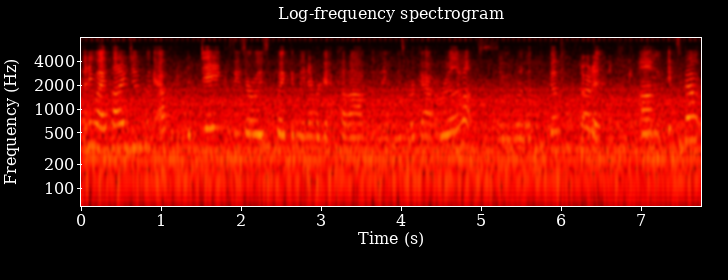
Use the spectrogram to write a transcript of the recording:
But anyway, I thought I'd do a quick outfit of the day because these are always quick and they never get cut off and they always work out really well. So let's get started. Um, it's about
